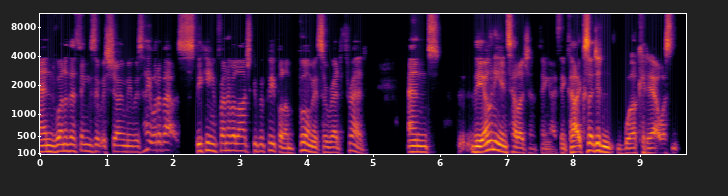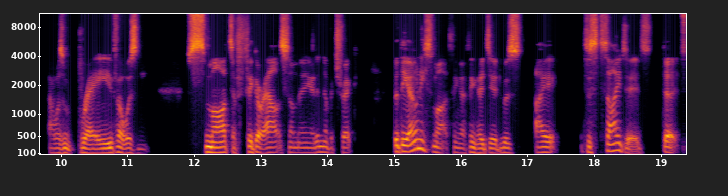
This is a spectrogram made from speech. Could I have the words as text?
And one of the things it was showing me was, hey, what about speaking in front of a large group of people? And boom, it's a red thread. And the only intelligent thing I think, because I, didn't work at it, I wasn't, I wasn't brave, I wasn't smart to figure out something, I didn't have a trick. But the only smart thing I think I did was I decided that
